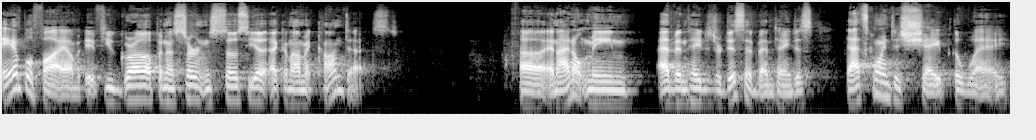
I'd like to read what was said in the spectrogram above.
amplify them if you grow up in a certain socioeconomic context. Uh, and I don't mean advantageous or disadvantageous, that's going to shape the way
